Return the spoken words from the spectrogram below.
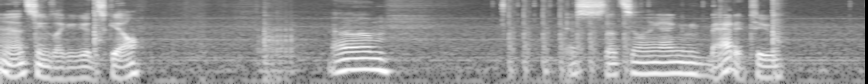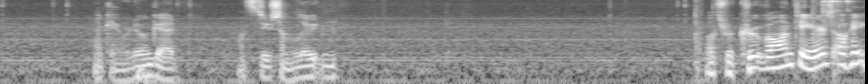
Yeah, that seems like a good skill. Um, guess that's the only thing I can add it to. Okay, we're doing good. Let's do some looting. Let's recruit volunteers. Oh, hey, guys.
